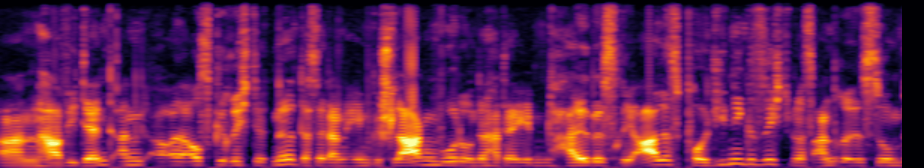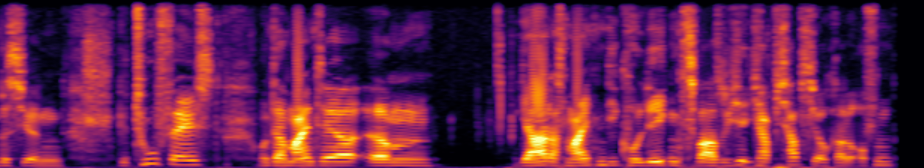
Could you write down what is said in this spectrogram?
an Harvey Dent an, äh, ausgerichtet, ne? dass er dann eben geschlagen wurde und dann hat er eben ein halbes reales Paul Dini-Gesicht und das andere ist so ein bisschen getwo-faced und da meint er, ähm, ja, das meinten die Kollegen zwar so hier, ich, hab, ich hab's hier auch gerade offen,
